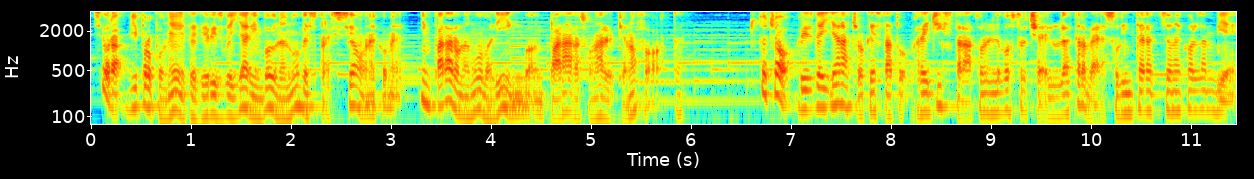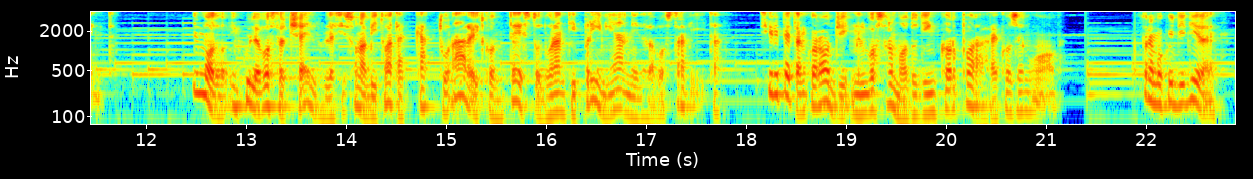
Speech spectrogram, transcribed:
Se ora vi proponete di risvegliare in voi una nuova espressione, come imparare una nuova lingua o imparare a suonare il pianoforte, tutto ciò risveglierà ciò che è stato registrato nelle vostre cellule attraverso l'interazione con l'ambiente. Il modo in cui le vostre cellule si sono abituate a catturare il contesto durante i primi anni della vostra vita si ripete ancora oggi nel vostro modo di incorporare cose nuove. Potremmo quindi dire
